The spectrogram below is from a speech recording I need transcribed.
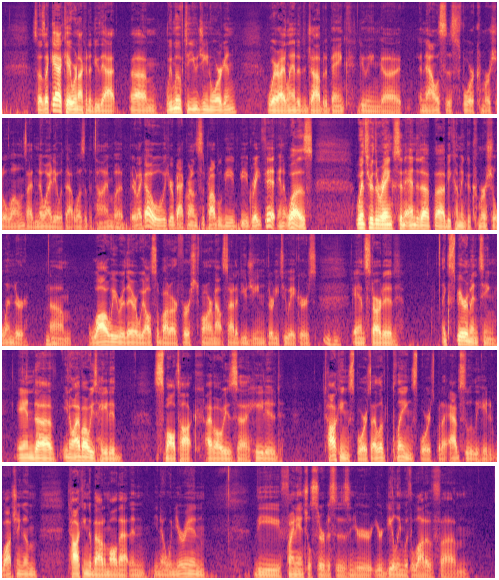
So I was like, yeah, okay, we're not going to do that. Um, we moved to Eugene, Oregon, where I landed a job at a bank doing uh, analysis for commercial loans. I had no idea what that was at the time, but they're like, oh, well, with your background, this would probably be a great fit. And it was went through the ranks and ended up uh, becoming a commercial lender. Mm-hmm. Um, while we were there, we also bought our first farm outside of Eugene, 32 acres, mm-hmm. and started experimenting. And, uh, you know, I've always hated small talk. I've always uh, hated talking sports. I loved playing sports, but I absolutely hated watching them, talking about them, all that. And, you know, when you're in the financial services and you're you're dealing with a lot of um,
